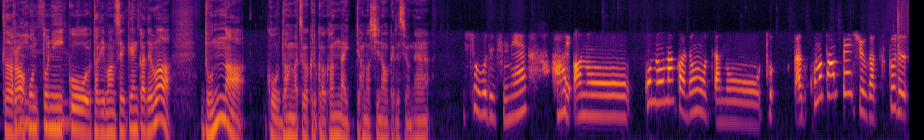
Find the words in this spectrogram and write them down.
たら本当にこうタリバン政権下ではどんなこう弾圧が来るか分かんないっていう話なわけですよね。そうですね、はいあのーこの中の、あのーとあこの短編集が作る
